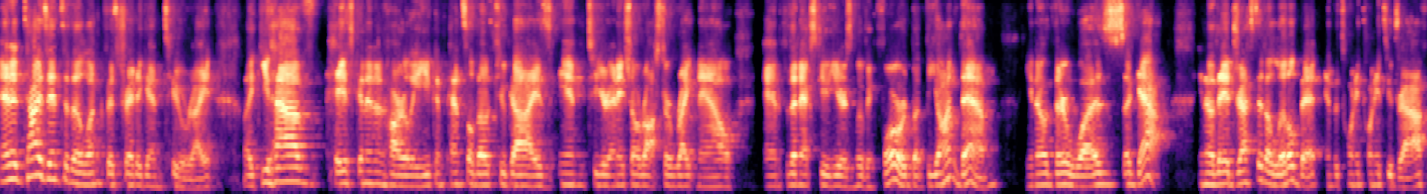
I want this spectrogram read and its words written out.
And it ties into the Lundkvist trade again too, right? Like you have Heiskanen and Harley, you can pencil those two guys into your NHL roster right now and for the next few years moving forward. But beyond them, you know, there was a gap you know, they addressed it a little bit in the 2022 draft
